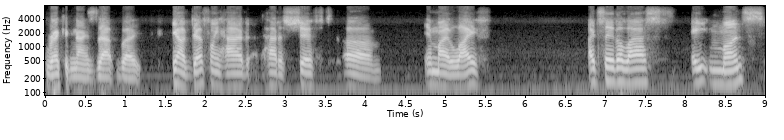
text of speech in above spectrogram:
recognize that. But yeah, I've definitely had had a shift um, in my life. I'd say the last eight months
